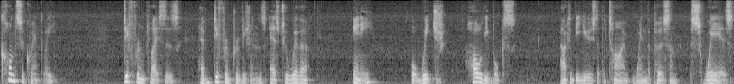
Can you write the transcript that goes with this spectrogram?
Consequently, different places have different provisions as to whether any or which holy books are to be used at the time when the person swears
